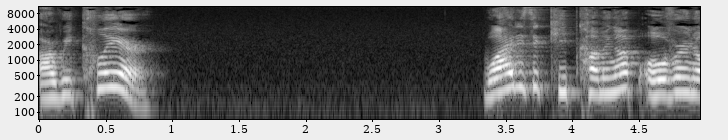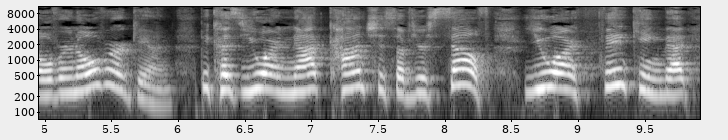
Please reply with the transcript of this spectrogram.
Are we clear? Why does it keep coming up over and over and over again? Because you are not conscious of yourself. You are thinking that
